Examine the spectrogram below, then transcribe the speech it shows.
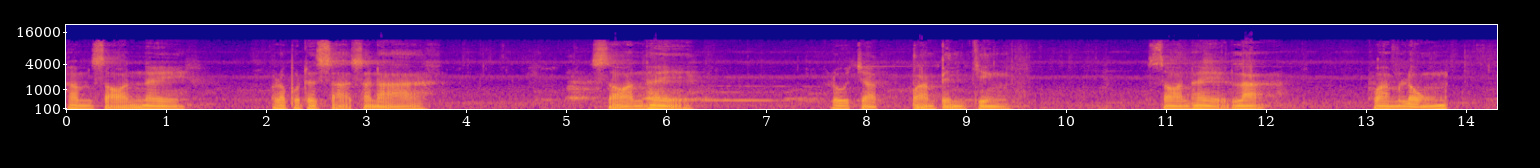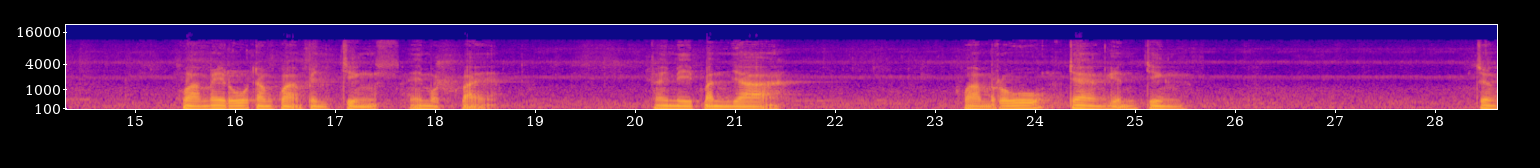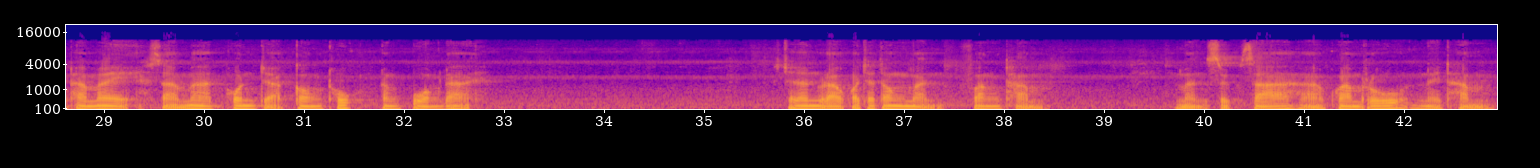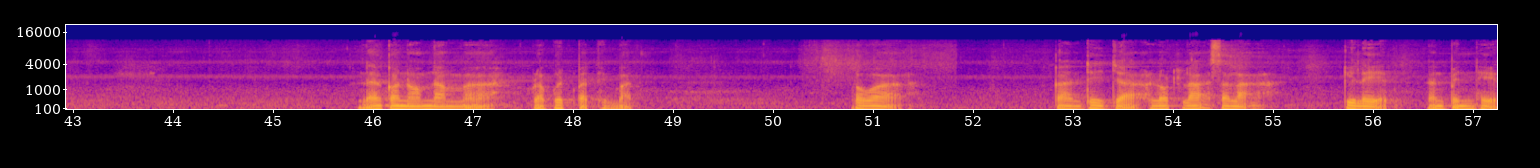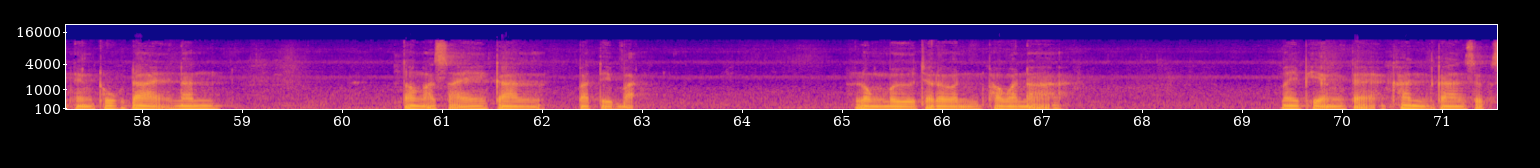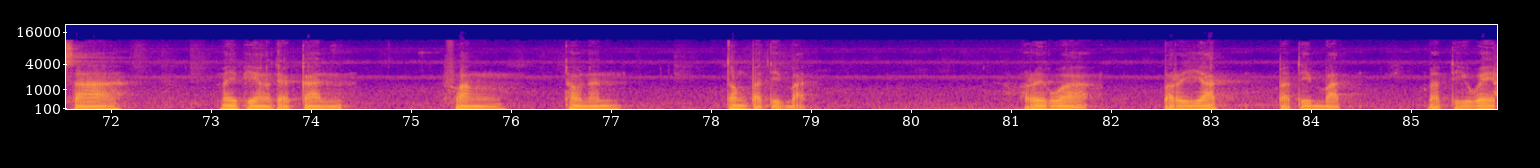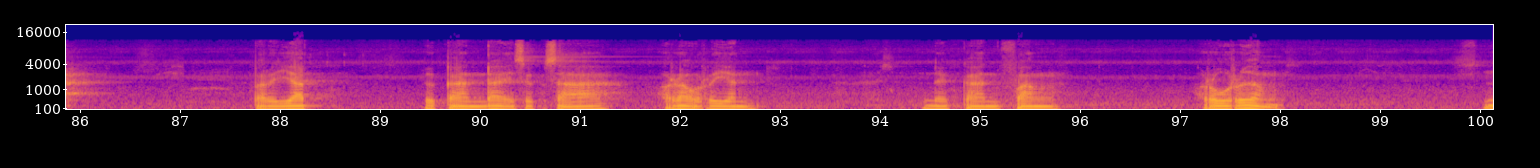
คำสอนในพระพุทธศาสนา สอนให้รู้จักความเป็นจริง สอนให้ละความหลง ความไม่รู้ตามความเป็นจริงให้หมดไป ให้มีปัญญา ความรู้แจ้งเห็นจริง จึงทำให้สามารถพ้นจากกองทุกข์ทั้งปวงได้ ฉะนั้นเราก็จะต้องหมั่นฟังธรรม หมั่นศึกษาหาความรู้ในธรรม แล้วก็น้อมนำมาประพฤติปฏิบัติ เพราะว่า การที่จะลดละสละกิเลสนั้นเป็นเหตุแห่งทุกข์ได้นั้น ต้องอาศัยการปฏิบัติ ลงมือเจริญภาวนา ไม่เพียงแต่ขั้นการศึกษา ไม่เพียงแต่การฟังเท่านั้นต้องปฏิบัติ เรียกว่า ปริยัติปฏิบัติ ปฏิเวทปริยัติคือการได้ศึกษาเราเรียน ในการฟังรู้เรื่อง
